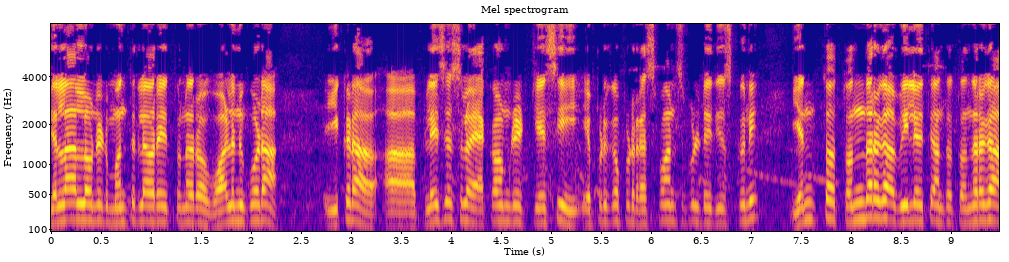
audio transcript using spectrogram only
జిల్లాల్లో ఉన్న మంత్రులు ఎవరైతే ఉన్నారో వాళ్ళని కూడా ఇక్కడ ప్లేసెస్లో అకామిడేట్ చేసి ఎప్పటికప్పుడు రెస్పాన్సిబిలిటీ తీసుకుని ఎంత తొందరగా వీలైతే అంత తొందరగా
